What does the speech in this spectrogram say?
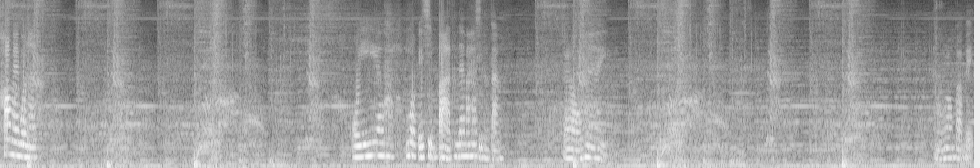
เข้าไหมโบนัส โอ้ยเอาหมดไปสิบบาทเพิ่งได้มาห้าสิบตังค์จะร้องไห้เอาลองปรับเบรก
